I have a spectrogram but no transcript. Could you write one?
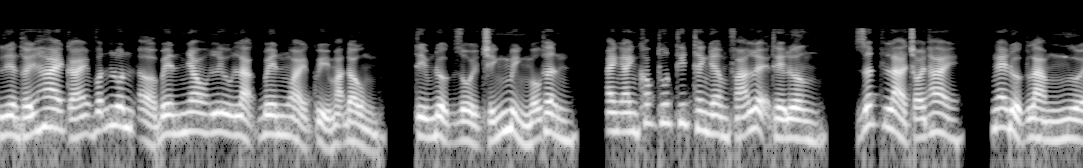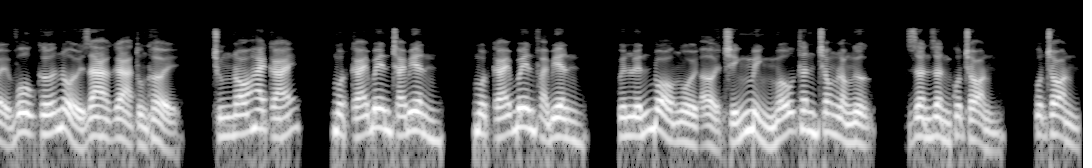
liền thấy hai cái vẫn luôn ở bên nhau lưu lạc bên ngoài quỷ mạn đồng, tìm được rồi chính mình mẫu thân, anh anh khóc thút thít thanh âm phá lệ thê lương, rất là trói thai, nghe được làm người vô cớ nổi ra gà tùng khởi, chúng nó hai cái, một cái bên trái biên, một cái bên phải biên, quyến luyến bò ngồi ở chính mình mẫu thân trong lòng ngực, dần dần cuộn tròn, cuộn tròn,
